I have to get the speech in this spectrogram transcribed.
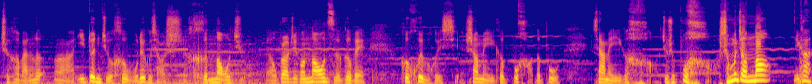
吃喝玩乐啊，一顿酒喝五六个小时，喝孬酒。我不知道这个孬字各位会会不会写？上面一个不好的不，下面一个好，就是不好。什么叫孬？你看。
